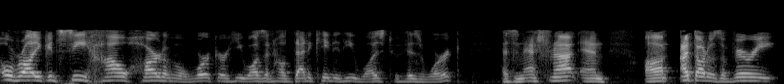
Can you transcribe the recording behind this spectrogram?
overall, you could see how hard of a worker he was and how dedicated he was to his work as an astronaut. And um, I thought it was a very,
